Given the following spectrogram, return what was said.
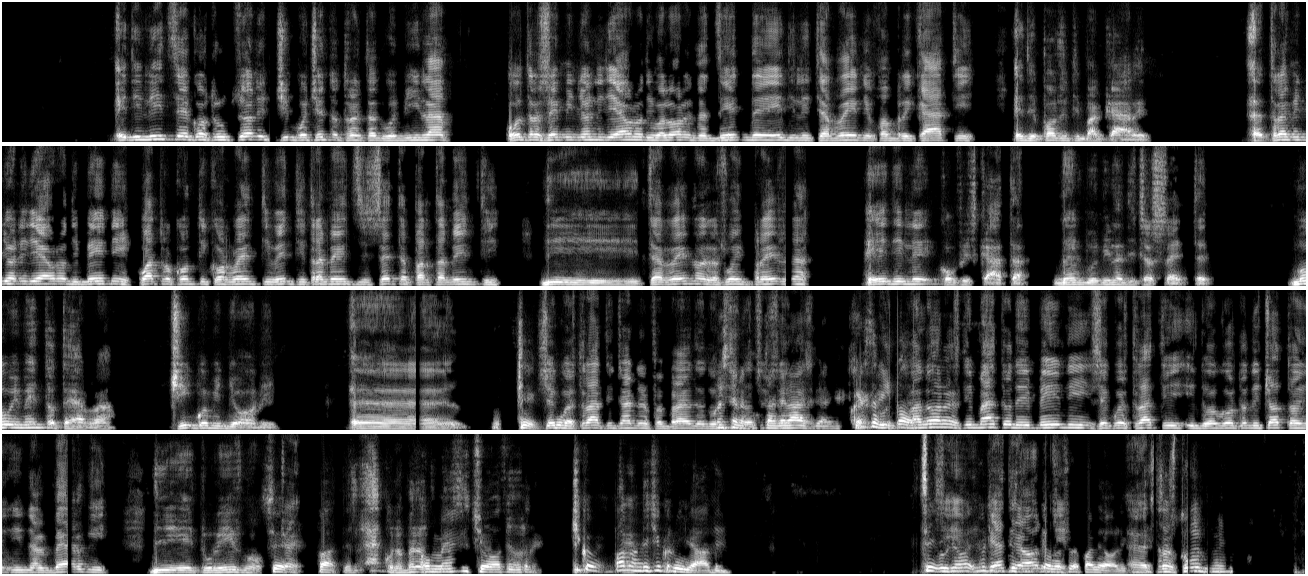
Edilizie e costruzioni 532.000, oltre 6 milioni di euro di valore in aziende edili, terreni, fabbricati e depositi bancari. Eh, 3 milioni di euro di beni, 4 conti correnti, 23 mezzi, 7 appartamenti di terreno e la sua impresa edile confiscata nel 2017. Movimento Terra, 5 milioni. Eh, Sì, sequestrati già nel febbraio del Questa è la punta 2017. dell'iceberg. Il valore stimato dei beni sequestrati il 2 agosto 18 in alberghi di turismo. Sì, Cioè, infatti. ecco una bella Commercio. Cinque- parlano di 5 miliardi. Sì, Sì, impianti eolici. sulle palle eoliche. eh.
